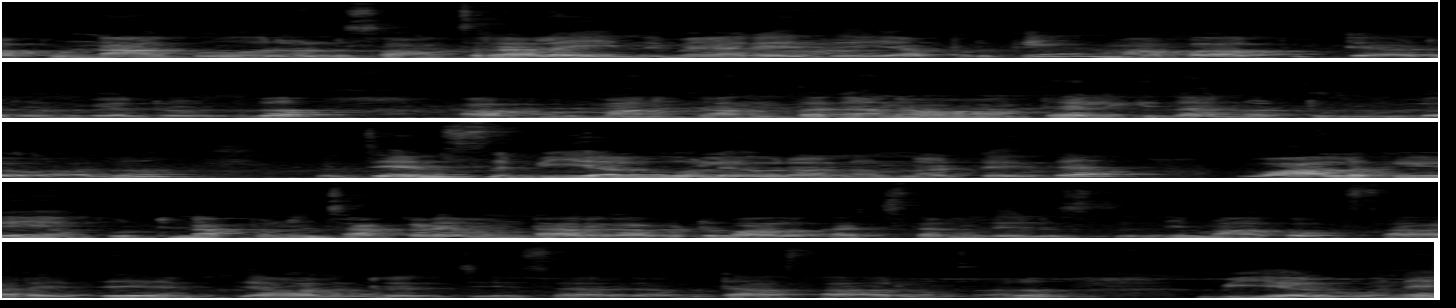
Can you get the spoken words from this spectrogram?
అప్పుడు నాకు రెండు సంవత్సరాలు అయింది మ్యారేజ్ అయ్యి అప్పటికి. మా బాబు పుట్టాడు రెండు వేల రెండులో అప్పుడు మనకు అంతగానో తెలియదు అన్నట్టు ఊళ్ళో వాళ్ళు. జెంట్స్ బిఎల్ఓలు ఎవరైనా ఉన్నట్టయితే వాళ్ళకి పుట్టినప్పటి నుంచి అక్కడే ఉంటారు కాబట్టి వాళ్ళు ఖచ్చితంగా తెలుస్తుంది. మాకు ఒక సార్ అయితే విద్యా వాలంటీర్ చేశారు కాబట్టి ఆ సార్ ఉన్నారు. బిఎల్ఓనే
